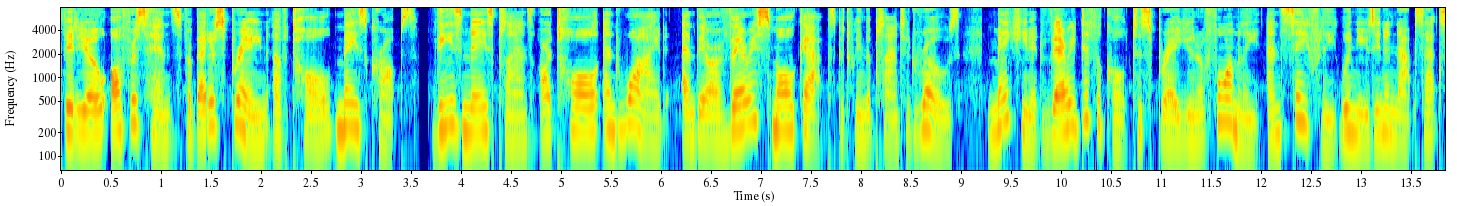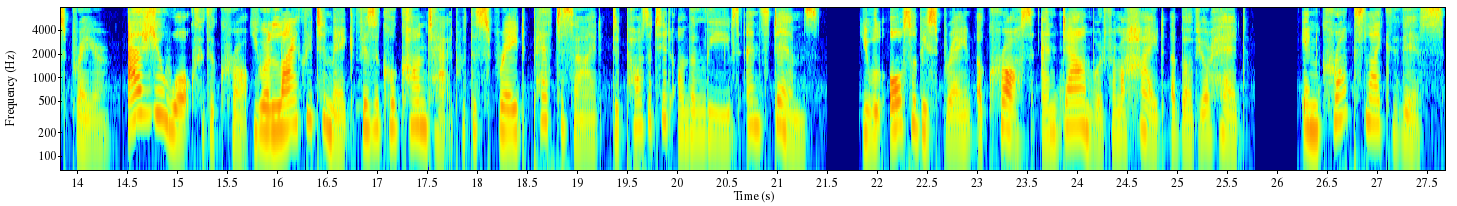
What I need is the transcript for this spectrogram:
video offers hints for better spraying of tall maize crops. These maize plants are tall and wide and there are very small gaps between the planted rows, making it very difficult to spray uniformly and safely when using a knapsack sprayer. As you walk through the crop, you are likely to make physical contact with the sprayed pesticide deposited on the leaves and stems. You will also be spraying across and downward from a height above your head. In crops like this,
